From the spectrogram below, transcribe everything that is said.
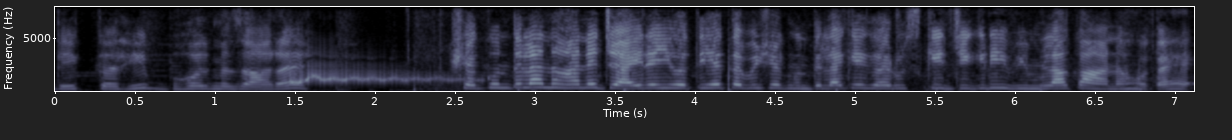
देखकर ही बहुत मज़ा आ रहा है। शकुंतला नहाने जा रही होती है तभी शकुंतला के घर उसकी जिगरी विमला का आना होता है।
